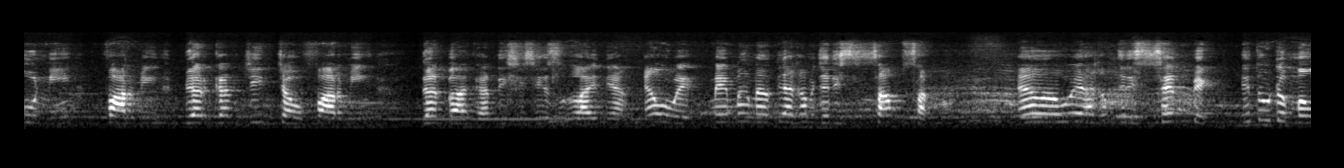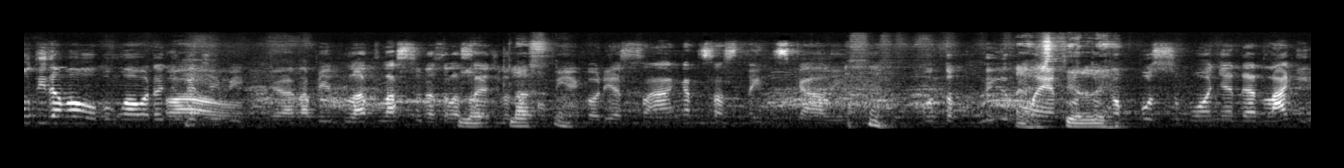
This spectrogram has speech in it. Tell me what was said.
Uni farming, biarkan Cincau farming, dan bahkan di sisi lainnya LW memang nanti akan menjadi samsak. LW akan menjadi sandbag. Itu udah mau tidak mau Bung Wawan dan juga Wow. JP. Ya, tapi Bloodlust sudah selesai juga Bloodlust, untuk Mieko. Dia sangat sustain sekali untuk clear Ah, lane, still untuk ya. nge-push semuanya. Dan lagi,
